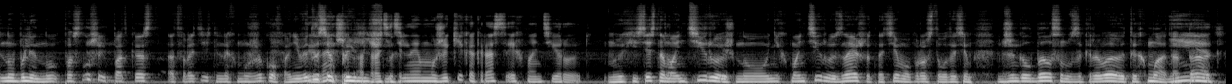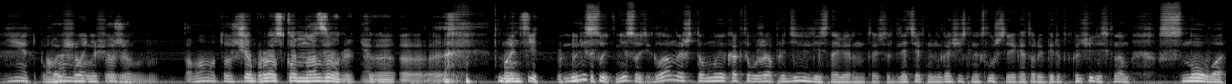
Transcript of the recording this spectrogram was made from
ну, блин, ну, послушай подкаст отвратительных мужиков. Они ведут себя прилично. отвратительные мужики как раз их монтируют. Ну, их, естественно, монтируют, но у них монтируют, знаешь, вот на тему просто вот этим джингл белсом закрывают их мат. а нет, так, нет, по большому счету. тоже, по-моему, тоже... Причем Роскомнадзор Нет. э, Ну, монтирует. не суть, не суть. Главное, что мы как-то уже определились, наверное, то есть для тех немногочисленных слушателей, которые переподключились к нам снова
